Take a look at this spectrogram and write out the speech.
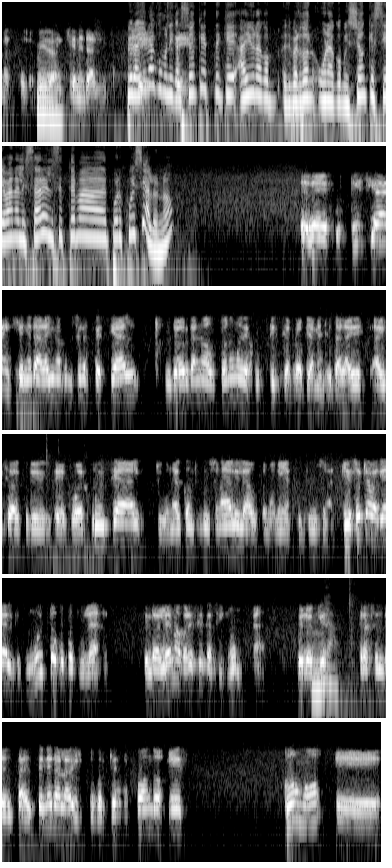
Marcelo, Mira. en general. Pero hay Sí, una comunicación sí. que, que hay una, eh, perdón, una comisión que se va a analizar el sistema del poder judicial, ¿o no? De justicia en general, hay una comisión especial de órganos autónomos y de justicia propiamente tal. Ahí, ahí se va a discutir el Poder Judicial, Tribunal Constitucional y la autonomía constitucional. Que es otra variable que es muy poco popular, que en realidad no aparece casi nunca, pero que es trascendental tener a la vista, porque en el fondo es como, eh,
